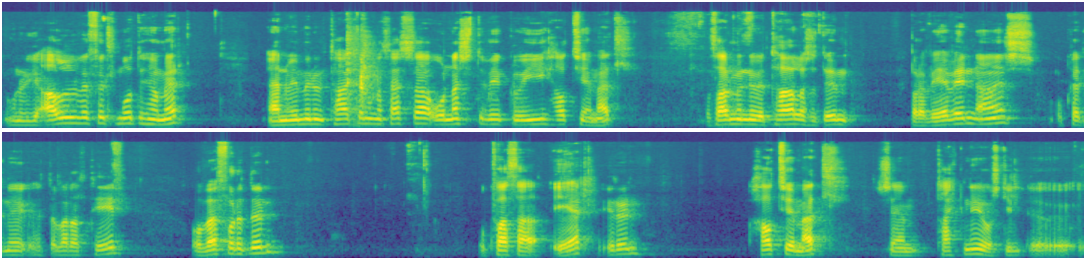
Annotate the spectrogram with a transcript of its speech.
hún er ekki alveg full mótið hjá mér, en við munum taka núna þessa og næstu viku í HTML og þar munum við tala um bara vefinn aðeins og hvernig þetta var allt til og vefforutun og hvað það er í raun. HTML sem tækni og, skil, uh,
